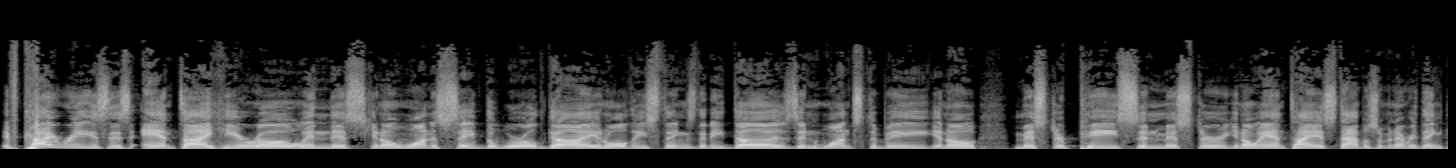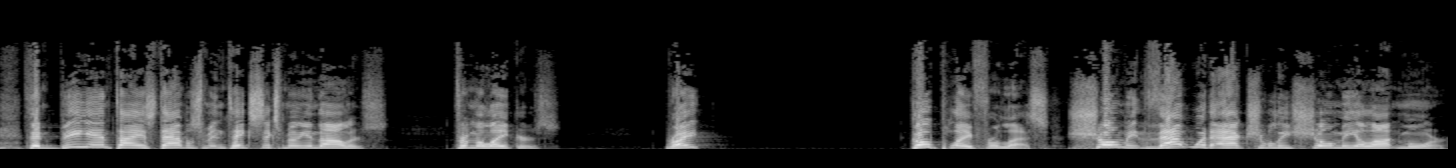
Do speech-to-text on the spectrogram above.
If Kyrie is this anti hero and this, you know, want to save the world guy and all these things that he does and wants to be, you know, Mr. Peace and Mr., you know, anti establishment and everything, then be anti establishment and take $6 million from the Lakers. Right? Go play for less. Show me. That would actually show me a lot more.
